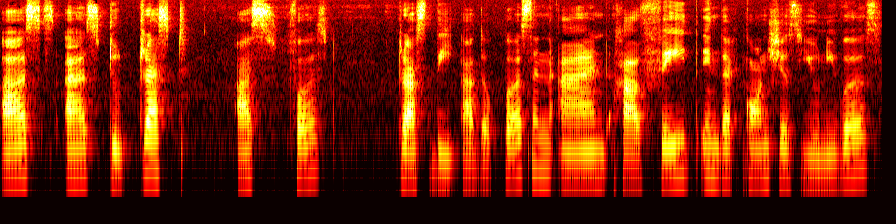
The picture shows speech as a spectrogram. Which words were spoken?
asks us to trust us first, trust the other person, and have faith in that conscious universe.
